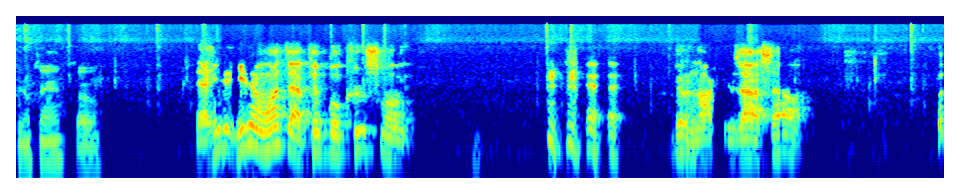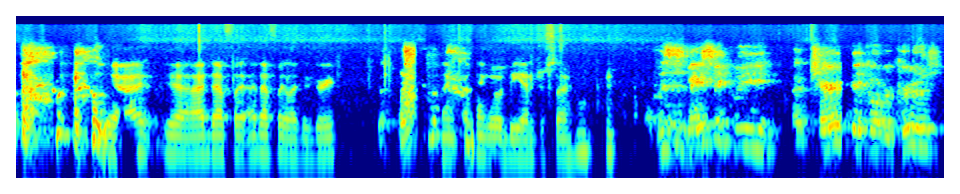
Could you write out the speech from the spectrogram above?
You know what I'm saying? So yeah, he, he didn't want that Pitbull Cruz smoke. yeah, Gonna knock his ass out. I, yeah, I definitely, I definitely like agree. I think, I think it would be interesting. This is basically a cherry pick over Cruz.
